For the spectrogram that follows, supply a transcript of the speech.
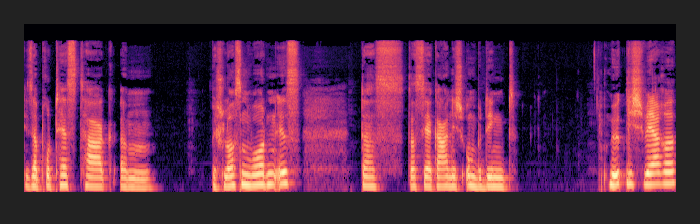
dieser Protesttag ähm, beschlossen worden ist, dass das ja gar nicht unbedingt möglich wäre.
